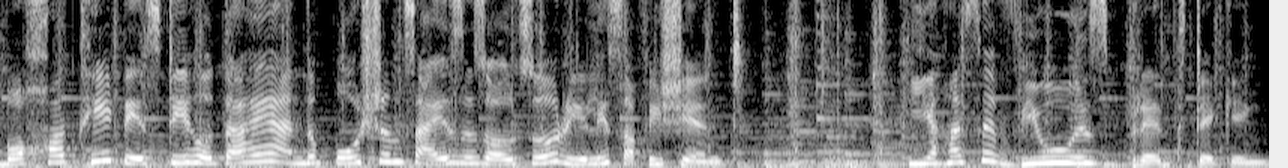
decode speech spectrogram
बहुत ही टेस्टी होता है and the portion size is also really sufficient यहाँ से view is breathtaking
